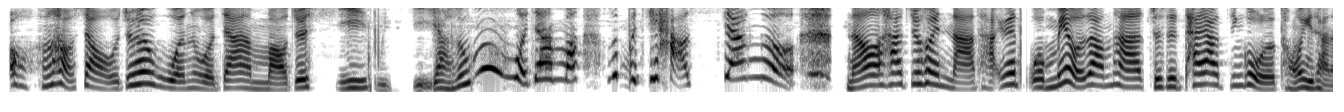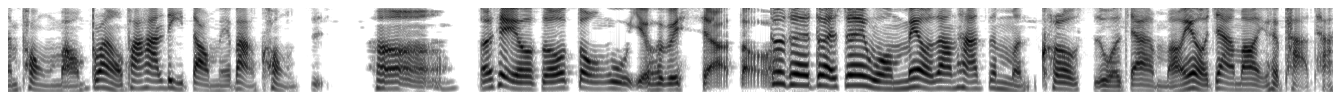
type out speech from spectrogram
哦，很好笑，我就会闻我家的猫，就吸补吉，然后说，嗯，我家的猫，我说补吉好香哦，然后他就会拿它，因为我没有让它，就是它要经过我的同意才能碰猫，不然我怕它力道没办法控制。嗯，而且有时候动物也会被吓到。对对对，所以我没有让它这么 close 我家的猫，因为我家的猫也会怕它，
